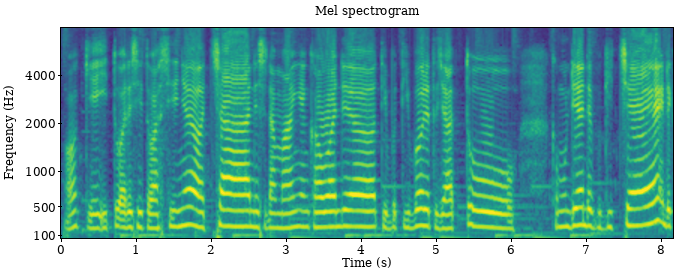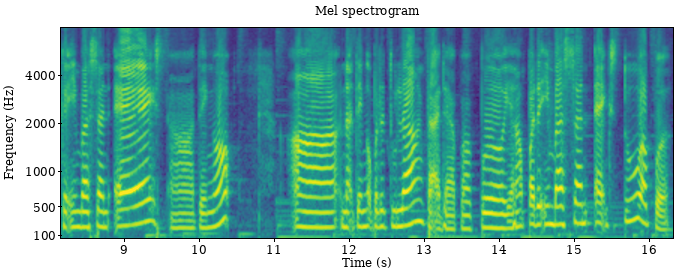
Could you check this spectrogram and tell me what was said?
Okey, itu ada situasinya. Chan dia sedang main dengan kawan dia. Tiba-tiba dia terjatuh. Kemudian dia pergi cek dekat imbasan X. Ah, tengok uh, nak tengok pada tulang tak ada apa-apa. Yang pada imbasan X tu apa?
